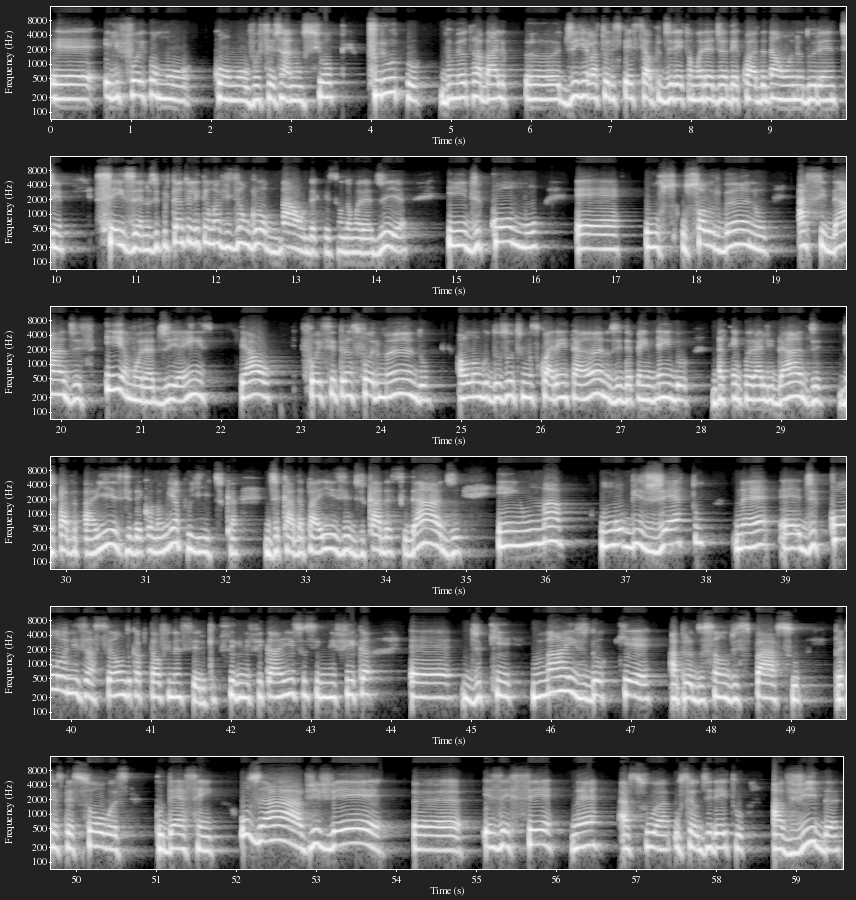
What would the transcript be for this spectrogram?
é, ele foi, como, como você já anunciou, fruto do meu trabalho uh, de relator especial para o direito à moradia adequada da ONU durante seis anos. E, portanto, ele tem uma visão global da questão da moradia e de como é, o, o solo urbano, as cidades e a moradia em especial foi se transformando ao longo dos últimos 40 anos, e dependendo da temporalidade de cada país e da economia política de cada país e de cada cidade, em uma, um objeto né, é, de colonização do capital financeiro. O que significa isso? Significa é, de que mais do que a produção de espaço para que as pessoas pudessem usar, viver, uh, exercer né, a sua, o seu direito à vida,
